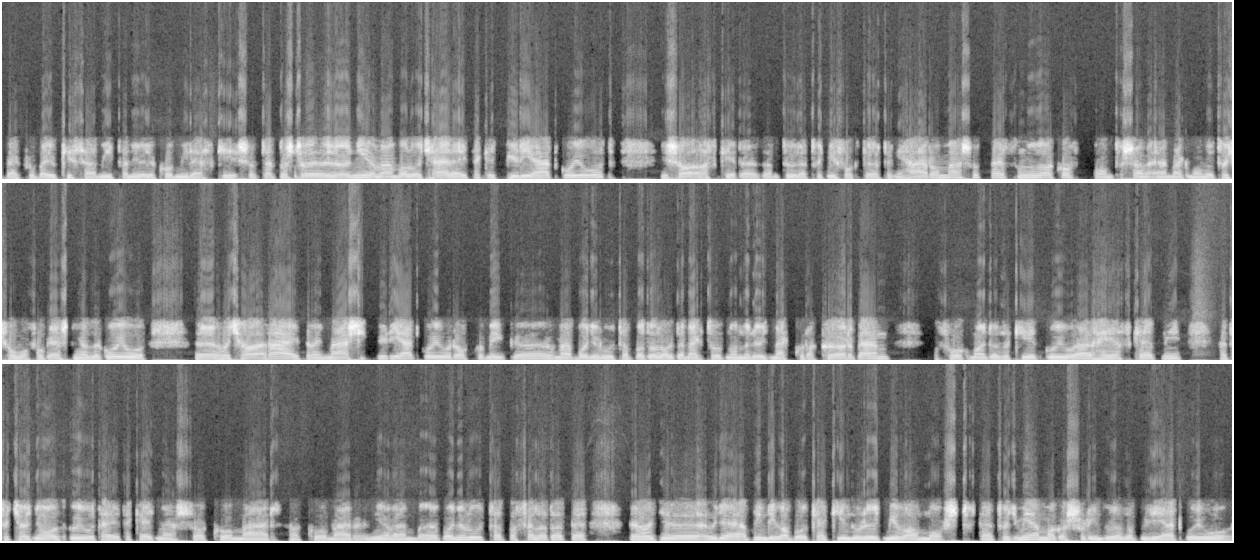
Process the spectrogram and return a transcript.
megpróbáljuk kiszámítani, hogy akkor mi lesz később. Tehát most nyilvánvaló, hogy ha elejtek egy biliárdgolyót, és azt kérdezem tőled, hogy mi fog történni három másodperc múlva, akkor pontosan megmondod, hogy hova fog esni az a golyó. Hogyha ráejtem egy másik biliárdgolyóra, akkor még már bonyolultabb a dolog, de meg tudod mondani, hogy mekkora körben, fog majd az a két golyó elhelyezkedni. Hát, hogyha nyolc golyót ejtek egymásra, akkor már, akkor már nyilván bonyolultabb a feladat, de, de hogy ugye mindig abból kell kiindulni, hogy mi van most. Tehát, hogy milyen magasról indul az a biliárd golyó,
